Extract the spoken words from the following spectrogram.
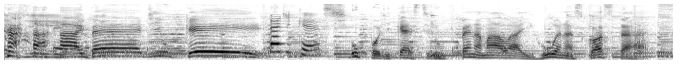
Ai, pede o quê? Podcast. O podcast do Pé na Mala e Rua nas Costas.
